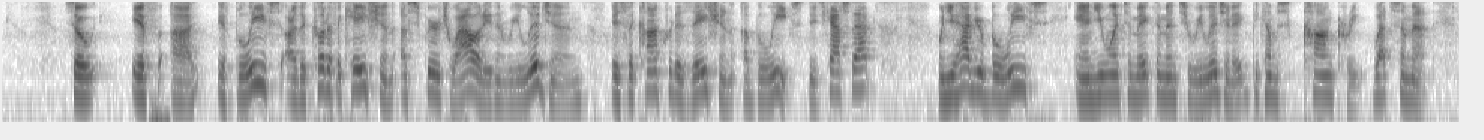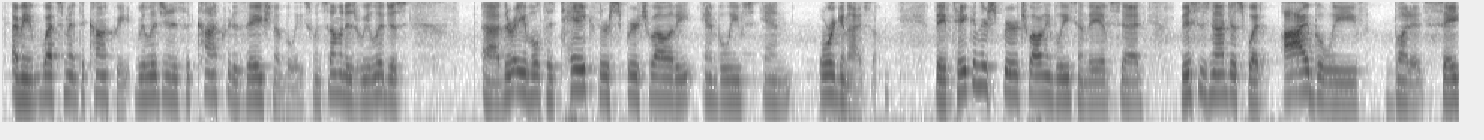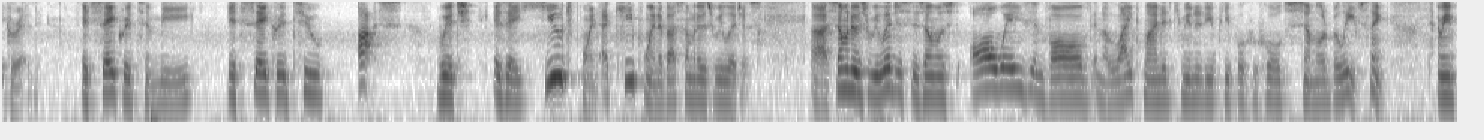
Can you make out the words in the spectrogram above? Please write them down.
So if uh, if beliefs are the codification of spirituality, then religion is the concretization of beliefs. Did you catch that? When you have your beliefs and you want to make them into religion, it becomes concrete, wet cement. I mean, wet cement to concrete. Religion is the concretization of beliefs. When someone is religious, uh, they're able to take their spirituality and beliefs and organize them. They've taken their spirituality and beliefs and they have said, This is not just what I believe, but it's sacred. It's sacred to me, it's sacred to us, which is a huge point, a key point about someone who's religious. Uh, someone who's religious is almost always involved in a like minded community of people who hold similar beliefs. Think, I mean,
